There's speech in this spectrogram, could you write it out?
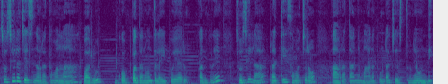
సుశీల చేసిన వ్రతం వలన వారు గొప్ప ధనవంతులైపోయారు. కనుకనే సుశీల ప్రతి సంవత్సరం ఆ వ్రతాన్ని మానకుండా చేస్తూనే ఉంది.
